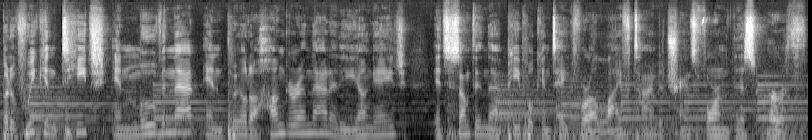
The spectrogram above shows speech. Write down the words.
But if we can teach and move in that and build a hunger in that at a young age, it's something that people can take for a lifetime to transform this earth.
